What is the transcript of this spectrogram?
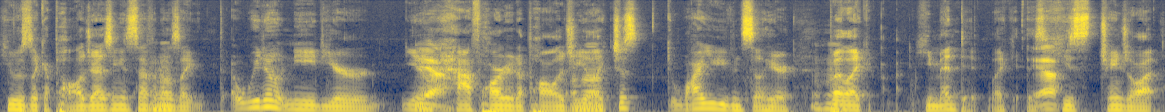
He was like apologizing and stuff, and I was like, "We don't need your, you know, Yeah. half-hearted apology. Uh-huh. Like, just why are you even still here?" But like, he meant it. Like, Yeah. he's changed a lot.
